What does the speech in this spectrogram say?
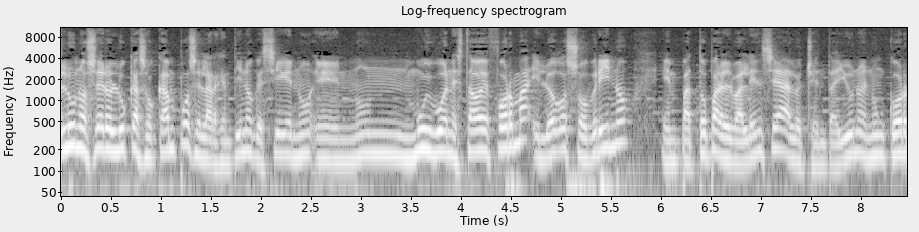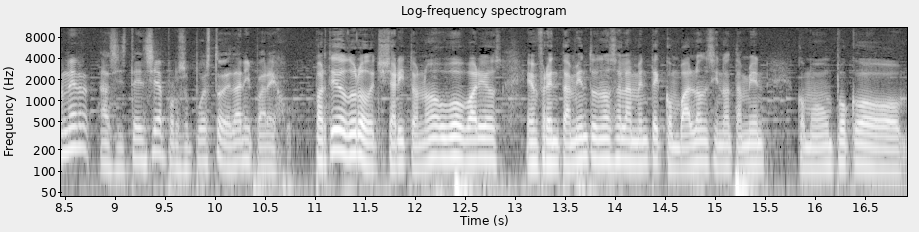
el 1-0 Lucas Ocampos, el argentino que sigue en un, en un muy buen estado de forma. Y luego Sobrino empató para el Valencia al 81 en un córner. Asistencia, por supuesto, de Dani Parejo. Partido duro de Chicharito, ¿no? Hubo varios enfrentamientos, no solamente con balón, sino también como un poco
